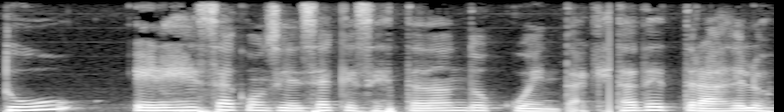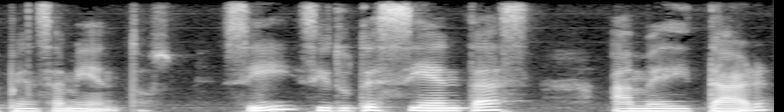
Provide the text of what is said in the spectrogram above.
tú eres esa conciencia que se está dando cuenta, que está detrás de los pensamientos. ¿sí? Si tú te sientas a meditar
